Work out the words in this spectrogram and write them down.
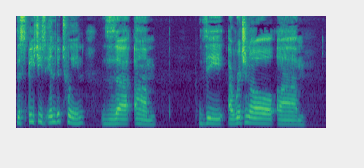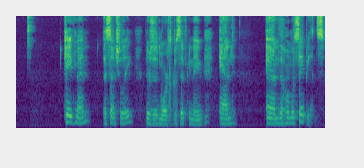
the species in between the um, the original um, cavemen, essentially. There's a more uh-huh. specific name, and and the Homo sapiens.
